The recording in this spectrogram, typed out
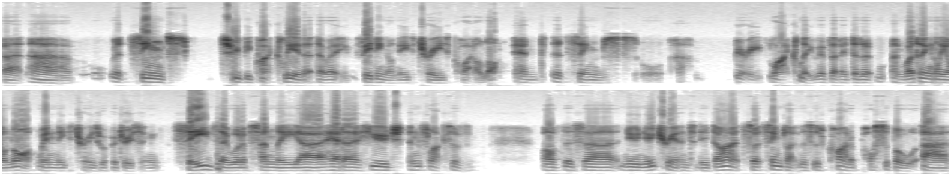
but uh, it seems to be quite clear that they were feeding on these trees quite a lot, and it seems uh, very likely, whether they did it unwittingly or not, when these trees were producing seeds, they would have suddenly uh, had a huge influx of of this uh, new nutrient into their diet. So it seems like this is quite a possible uh,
